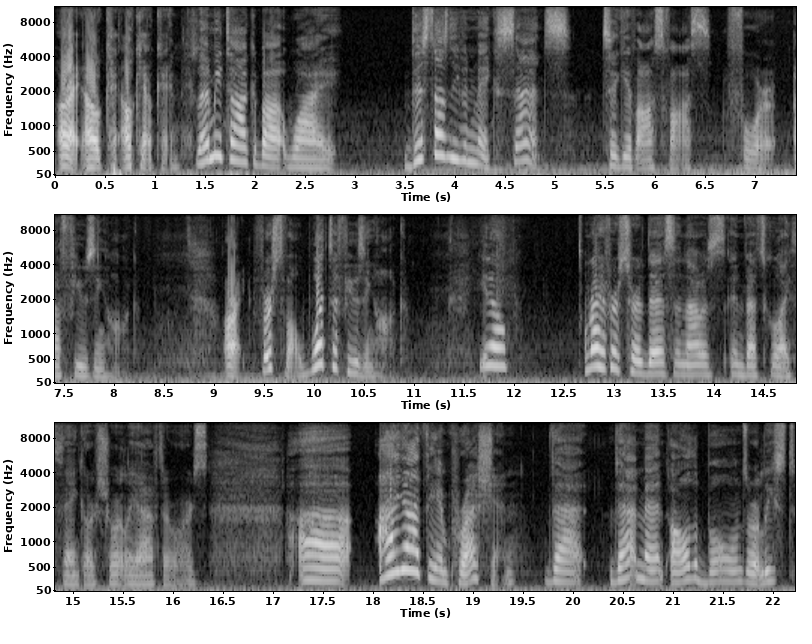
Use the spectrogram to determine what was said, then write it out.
All right. Okay. Okay. Okay. Let me talk about why this doesn't even make sense to give OSPHOS for a fusing hock. All right. First of all, what's a fusing hock? You know, when I first heard this, and I was in vet school, I think, or shortly afterwards, uh, I got the impression that that meant all the bones, or at least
